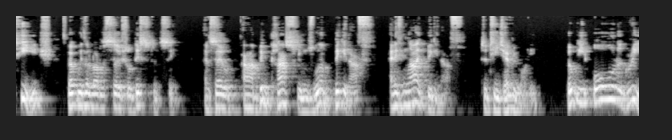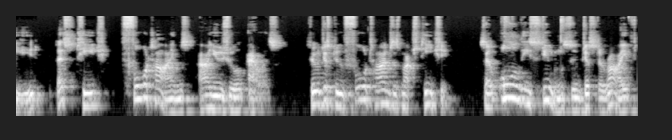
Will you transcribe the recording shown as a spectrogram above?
teach but with a lot of social distancing. And so our big classrooms weren't big enough, anything like big enough to teach everybody. But we all agreed, let's teach four times our usual hours. So we'll just do four times as much teaching. So all these students who've just arrived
